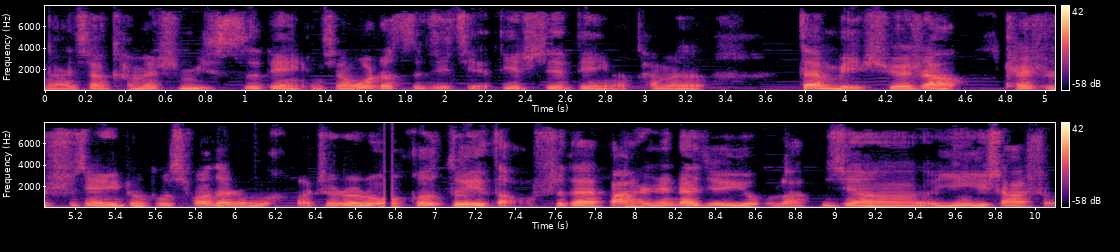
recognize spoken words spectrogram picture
啊，像凯文史密斯电影，像沃德斯基姐弟这些电影，他们。在美学上开始实现一种东西方的融合，这种融合最早是在八十年代就有了。你像《银翼杀手》，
